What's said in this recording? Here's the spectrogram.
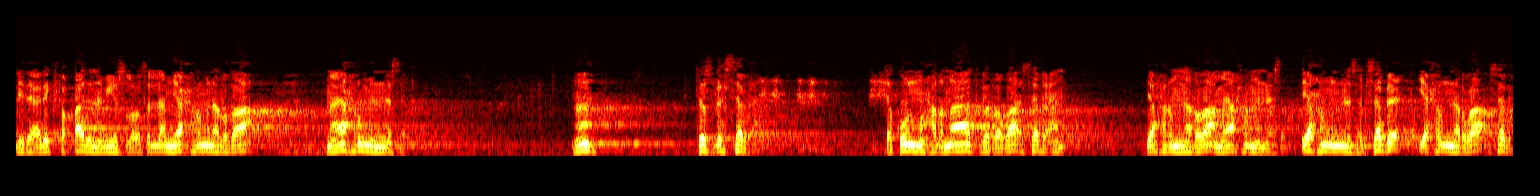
لذلك فقال النبي صلى الله عليه وسلم يحرم من الرضاع ما يحرم من النسب. ها؟ تصبح سبعة. تكون محرمات بالرضاع سبعا. يحرم من الرضاع ما يحرم من النسب. يحرم من النسب سبع يحرم من الرضاع سبع.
